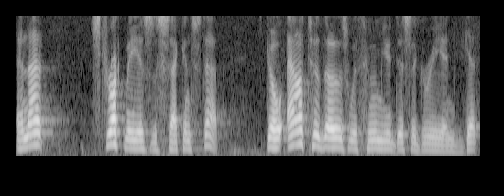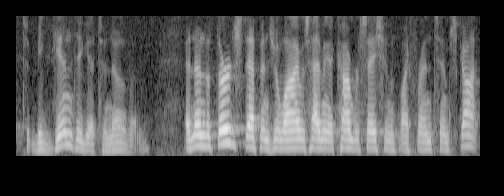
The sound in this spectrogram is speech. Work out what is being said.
And that struck me as the second step. Go out to those with whom you disagree and get to, begin to get to know them. And then the third step in July was having a conversation with my friend Tim Scott.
